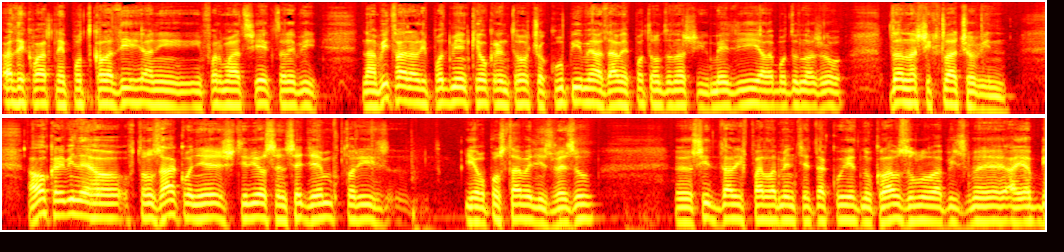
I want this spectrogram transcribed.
adekvátne podklady ani informácie, ktoré by nám vytvárali podmienky okrem toho, čo kúpime a dáme potom do našich médií alebo do, našo, do našich tlačovín. A okrem iného v tom zákone 487, ktorý je o postavení zväzu, e, si dali v parlamente takú jednu klauzulu, aby, sme, aj, aby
